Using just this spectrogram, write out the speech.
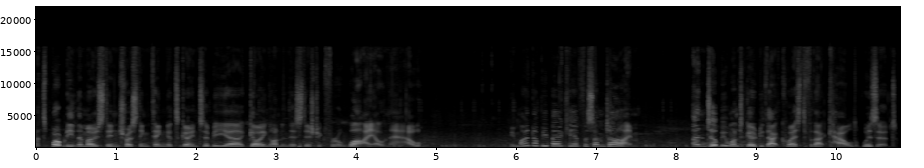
That's probably the most interesting thing that's going to be uh, going on in this district for a while now. We might not be back here for some time. Until we want to go do that quest for that cowled wizard.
